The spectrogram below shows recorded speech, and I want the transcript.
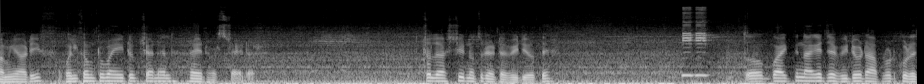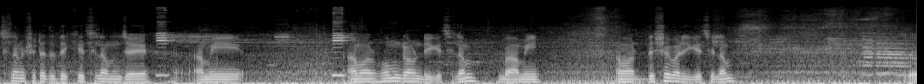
আমি Arif. Welcome to my YouTube channel Red Horse Rider চলে আসছি নতুন একটা ভিডিওতে তো কয়েকদিন আগে যে ভিডিওটা আপলোড করেছিলাম, সেটাতে দেখিয়েছিলাম যে আমি আমার হোম গ্রাউন্ডে গেছিলাম, বা আমি আমার দেশের বাড়ি গেছিলাম। তো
